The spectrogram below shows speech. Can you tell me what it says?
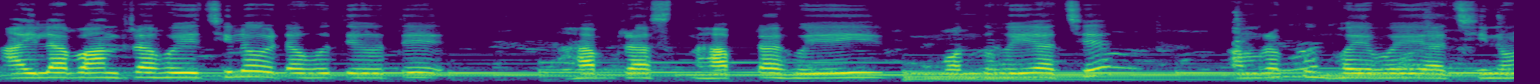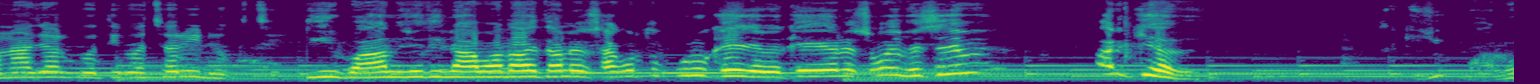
আইলা বাঁধটা হয়েছিল এটা হতে হতে হাফ রাস্তা হাফটা হয়েই বন্ধ হয়ে আছে। আমরা খুব ভয়ে ভয়ে আছি। নোনা জল প্রতি বছরই ঢুকছে। নদীর বাঁধ যদি না বাঁধা হয় তাহলে সাগর তো পুরো খেয়ে যাবে। খেয়ে গেলে সবাই ভেসে যাবে? আর কি হবে? আর কিছু ভালো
